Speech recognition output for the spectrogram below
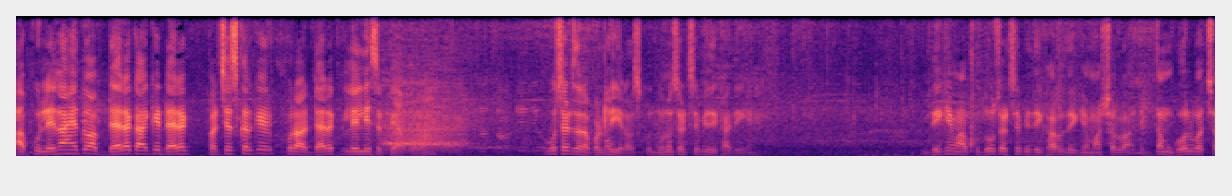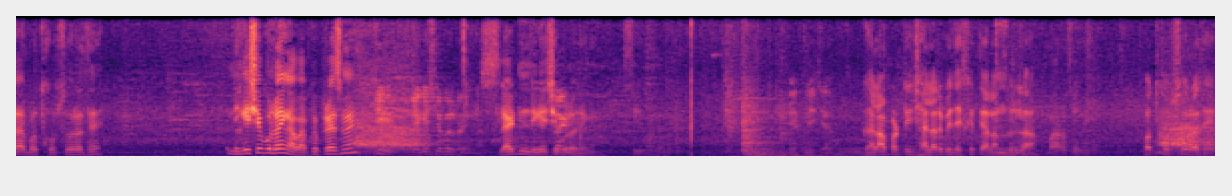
आपको लेना है तो आप डायरेक्ट आके डायरेक्ट परचेस करके पूरा डायरेक्ट ले ले सकते हैं आप लोग हाँ। वो सेट ज़रा पलटाइए ना उसको दोनों सेट से भी दिखा दिए। देखिए मैं आपको दो सेट से भी दिखा रहा हूँ देखिए माशाल्लाह एकदम गोल बच्चा है बहुत खूबसूरत है। निगेशियबल होएँगे आप आपके प्रेस में? जी नेगोशिएबल रहेंगे। स्लाइड निगेशियबल हो जाएँगे गला पट्टी झालर भी देख सकते हैं अलहमदिल्ला बहुत खूबसूरत है।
